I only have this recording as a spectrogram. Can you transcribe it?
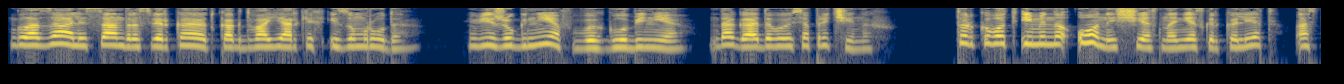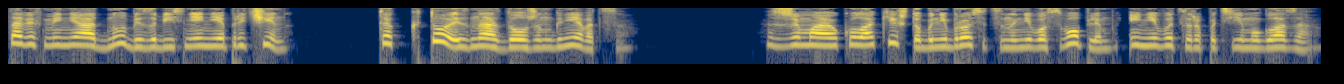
Глаза Александра сверкают, как два ярких изумруда. Вижу гнев в их глубине, догадываюсь о причинах. Только вот именно он исчез на несколько лет, оставив меня одну без объяснения причин. Так кто из нас должен гневаться? Сжимаю кулаки, чтобы не броситься на него с воплем и не выцарапать ему глаза.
